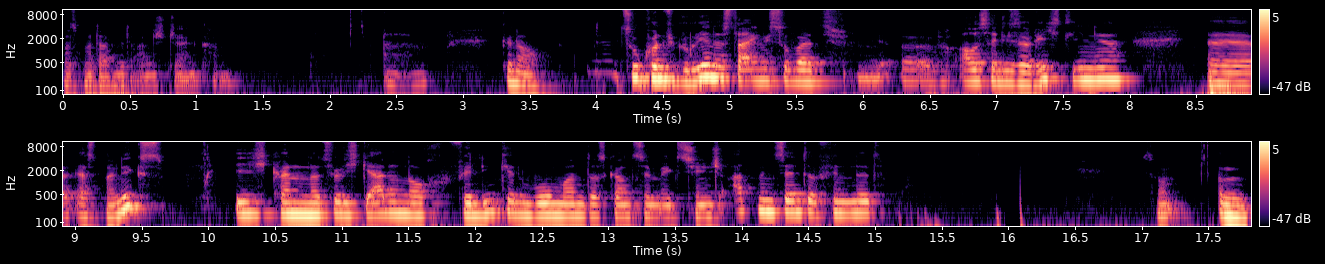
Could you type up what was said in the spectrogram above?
was man damit anstellen kann. Ähm, genau. Zu konfigurieren ist da eigentlich soweit äh, außer dieser Richtlinie äh, erstmal nichts. Ich kann natürlich gerne noch verlinken, wo man das Ganze im Exchange Admin Center findet. So, und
